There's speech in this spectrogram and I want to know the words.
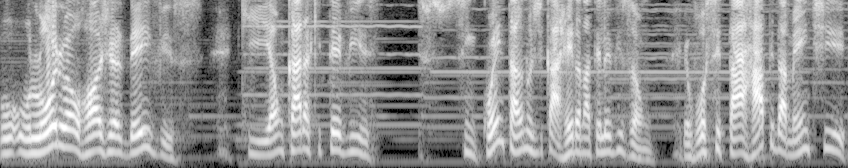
o, o loiro é o Roger Davis, que é um cara que teve 50 anos de carreira na televisão. Eu vou citar rapidamente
